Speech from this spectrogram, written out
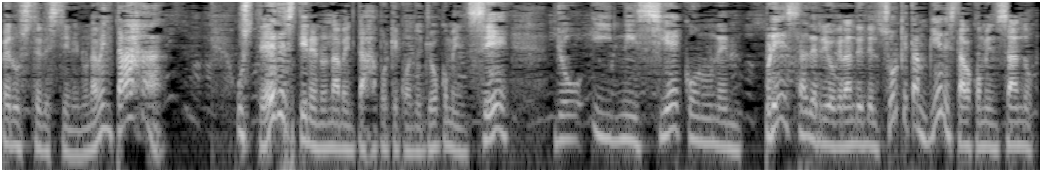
pero ustedes tienen una ventaja. Ustedes tienen una ventaja porque cuando yo comencé, yo inicié con una empresa de Río Grande del Sur que también estaba comenzando.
